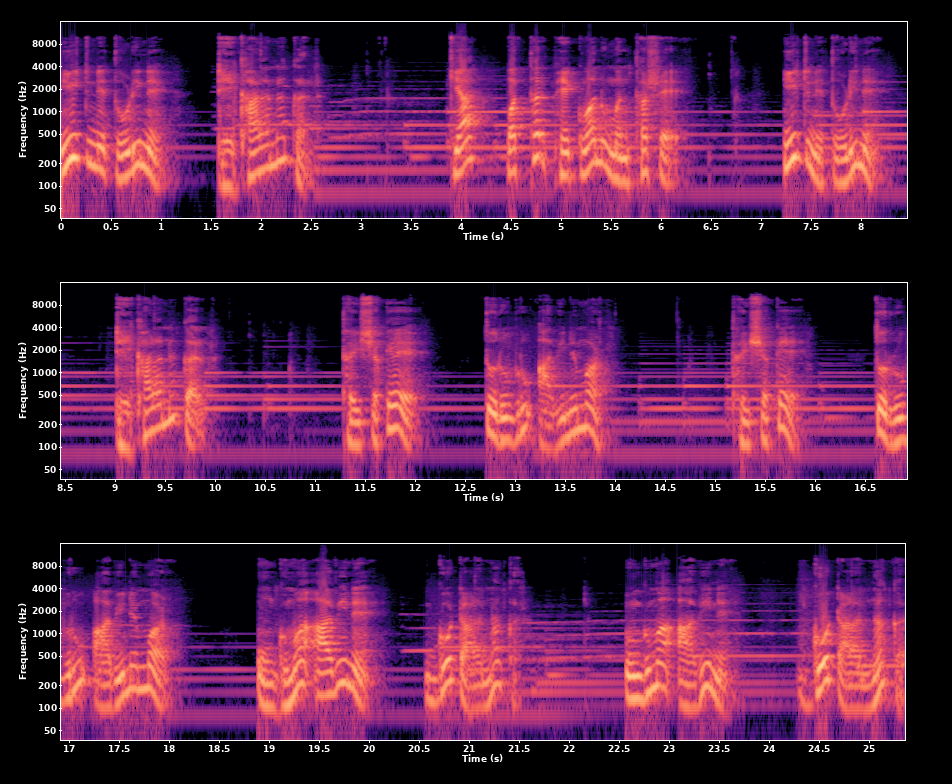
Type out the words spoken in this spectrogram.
ઈંટને તોડીને ઢેખાળા ન કર. ક્યાંક પથ્થર ફેંકવાનું મન થશે. ઈંટને તોડીને ઢેખાળા ન કર. થઈ શકે તો રૂબરૂ આવીને મળ. થઈ શકે તો રૂબરૂ આવીને મળ. ઊંઘમાં આવીને ગોટાળા ન કર. ઊંઘમાં આવીને ગોટાળા ન કર.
